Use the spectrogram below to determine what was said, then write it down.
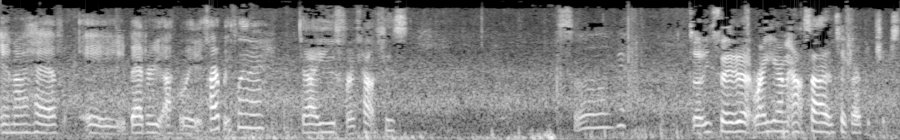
and i have a battery operated carpet cleaner that i use for couches. So yeah. So we set it up right here on the outside and take our pictures.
